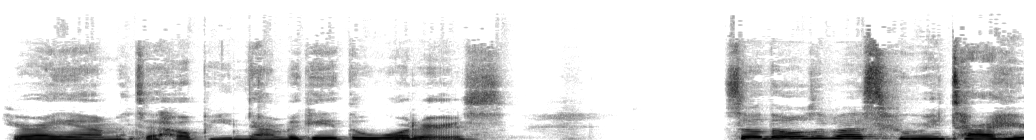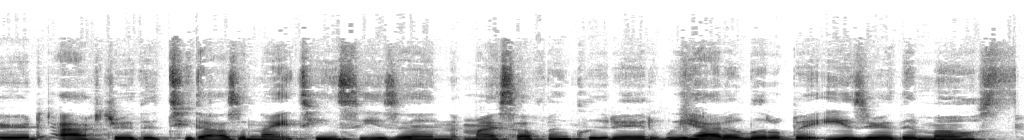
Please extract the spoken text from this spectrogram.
here I am to help you navigate the waters. So, those of us who retired after the 2019 season, myself included, we had a little bit easier than most.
